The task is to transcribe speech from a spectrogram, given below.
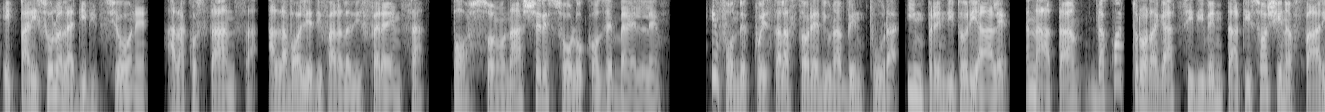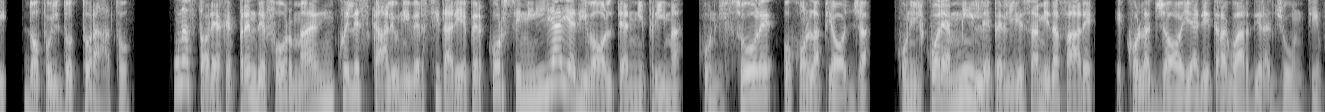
è pari solo alla dedizione, alla costanza, alla voglia di fare la differenza, possono nascere solo cose belle. In fondo è questa la storia di un'avventura imprenditoriale nata da quattro ragazzi diventati soci in affari dopo il dottorato. Una storia che prende forma in quelle scale universitarie percorse migliaia di volte anni prima, con il sole o con la pioggia, con il cuore a mille per gli esami da fare e con la gioia dei traguardi raggiunti.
